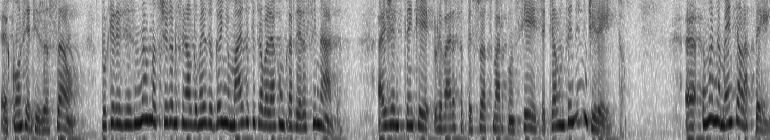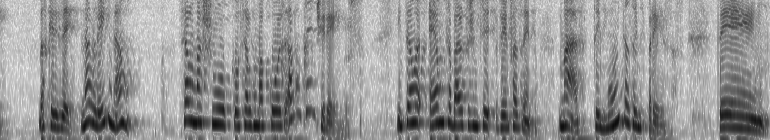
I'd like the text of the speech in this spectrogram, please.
eh, conscientização, porque eles dizem, não, mas chega no final do mês eu ganho mais do que trabalhar com carteira assinada. Aí a gente tem que levar essa pessoa a tomar consciência que ela não tem nenhum direito. Eh, humanamente ela tem, mas quer dizer, na lei não. Se ela machuca ou se alguma coisa, ela não tem direitos. Então, é um trabalho que a gente vem fazendo. Mas tem muitas empresas, tem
